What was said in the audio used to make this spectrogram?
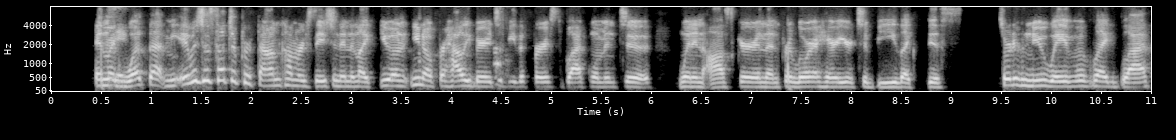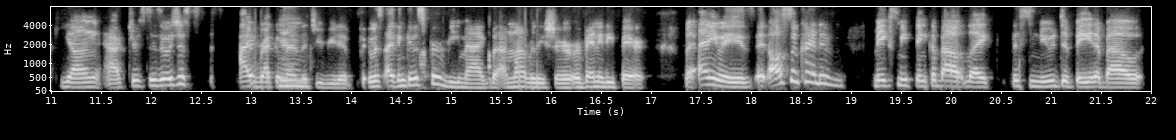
and like what that means. It was just such a profound conversation. And then like you you know, for Halle Berry to be the first black woman to win an Oscar, and then for Laura Harrier to be like this sort of new wave of like black young actresses. It was just I recommend Yeah. that you read it. It was I think it was for VMAG, but I'm not really sure, or Vanity Fair. But anyways, it also kind of makes me think about like this new debate about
